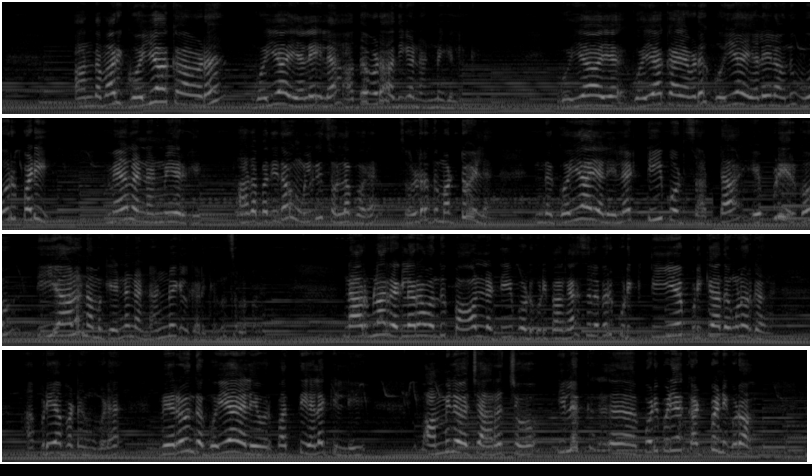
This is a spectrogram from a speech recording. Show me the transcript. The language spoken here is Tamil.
அந்த மாதிரி கொய்யாக்காவோட கொய்யா இலையில அதை விட அதிக நன்மைகள் இருக்கு. கொய்யா எ- கொய்யாக்காயை விட கொய்யா இலையில வந்து ஒரு படி மேலே நன்மையே இருக்கு. அதை பற்றி தான் உங்களுக்கு சொல்ல போகிறேன் சொல்றது மட்டும் இல்லை. இந்த கொய்யா இலையில டீ போட்டு சாப்பிட்டா எப்படி இருக்கும் டீயால் நமக்கு என்னென்ன நன்மைகள் கிடைக்கும்னு சொல்ல போகிறேன் நார்மலாக ரெகுலராக வந்து பாலில் டீ போட்டு குடிப்பாங்க. சில பேர் குடி டீயே பிடிக்காதவங்களும் இருக்காங்க. அப்படியாப்பட்டவங்க கூட வெறும் இந்த கொய்யா இலையை ஒரு பத்து இலை கிள்ளி அம்மியில் வச்சு அரைச்சோ இல்லை பொடி பொடியாக கட் பண்ணி கூட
